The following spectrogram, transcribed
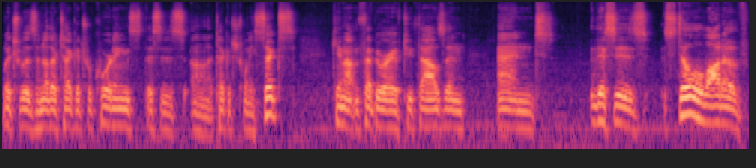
which was another Tech Itch recordings. This is uh, Tech Itch 26, came out in February of 2000, and this is still a lot of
